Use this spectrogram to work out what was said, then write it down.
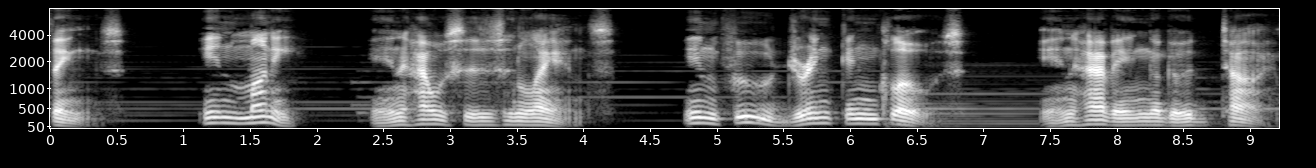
things, in money, in houses and lands, in food, drink, and clothes, in having a good time.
